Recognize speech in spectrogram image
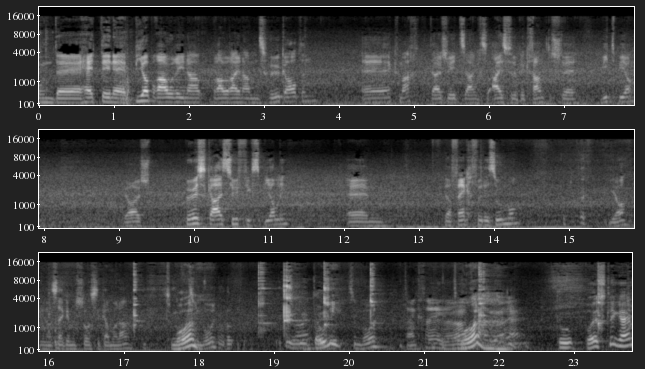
Und äh, hat dann eine Bierbrauerei na- Brauerei namens Högarten äh, gemacht. Das ist jetzt eigentlich so eines der bekanntesten Weitbier. Ja, ist bös geiles, häufiges Bierli. Ähm, perfekt für den Sommer. Ja, ich würde sagen, wir stoßen mal an. Zum Wohl. Zum Wohl. Zum Wohl. Danke. Ja. Zum Wohl. Du Bröstli, gell?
